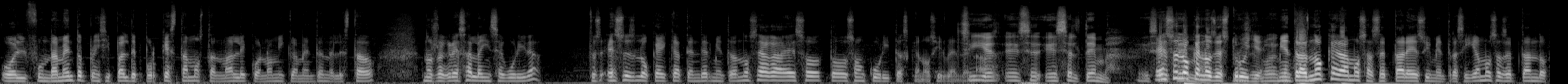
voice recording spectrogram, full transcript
o el fundamento principal de por qué estamos tan mal económicamente en el Estado, nos regresa a la inseguridad. Entonces, eso es lo que hay que atender. Mientras no se haga eso, todos son curitas que no sirven de sí, nada. Es, es, el tema. eso es lo que nos destruye. Mientras no queramos aceptar eso y mientras sigamos aceptando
